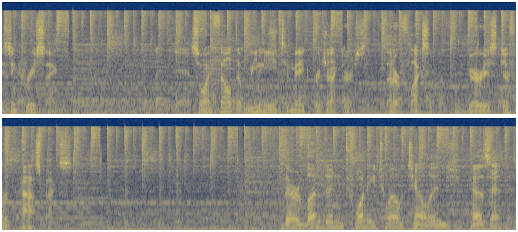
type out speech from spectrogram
is increasing so I felt that we need to make projectors that are flexible from various different aspects. Their London 2012 challenge has ended.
